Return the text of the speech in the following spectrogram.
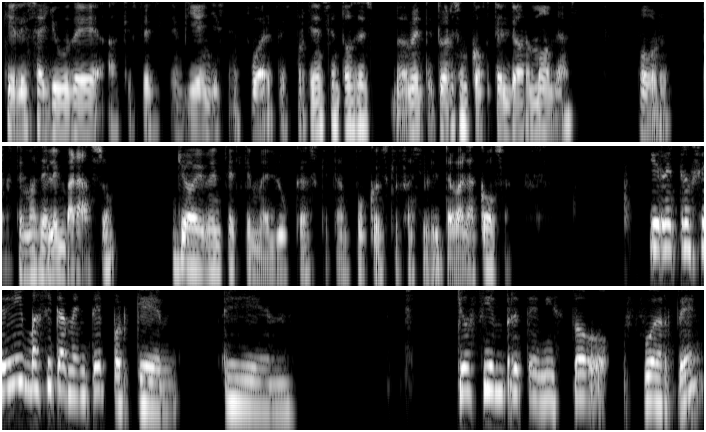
que les ayude a que ustedes estén bien y estén fuertes, porque en ese entonces, nuevamente, tú eres un cóctel de hormonas por, por temas del embarazo. Yo obviamente el tema de Lucas, que tampoco es que facilitaba la cosa. Y retrocedí básicamente porque Em, yo siempre te he visto fuerte,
